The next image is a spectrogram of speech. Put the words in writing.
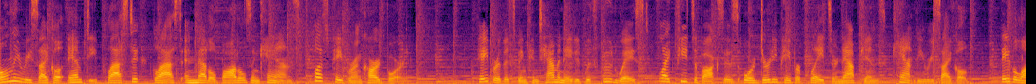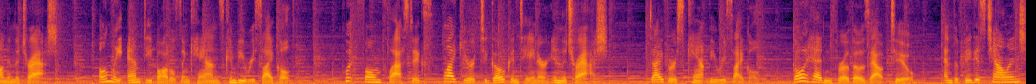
Only recycle empty plastic, glass, and metal bottles and cans, plus paper and cardboard. Paper that's been contaminated with food waste, like pizza boxes or dirty paper plates or napkins, can't be recycled. They belong in the trash. Only empty bottles and cans can be recycled. Put foam plastics, like your to-go container, in the trash. Diapers can't be recycled. Go ahead and throw those out too. And the biggest challenge?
